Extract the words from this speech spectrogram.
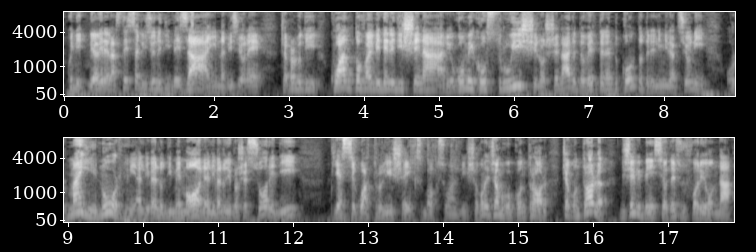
Quindi deve avere la stessa visione di design, visione, cioè proprio di quanto fai vedere di scenario, come costruisci lo scenario, dover tenere conto delle limitazioni ormai enormi a livello di memoria, a livello di processore di. PS4 liscia e Xbox One liscia. Come diciamo con Control. Cioè, Control, dicevi benissimo te su fuori onda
